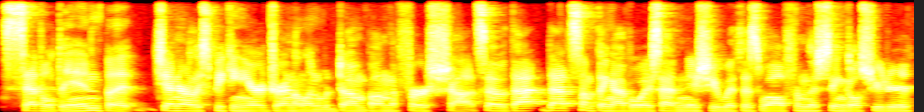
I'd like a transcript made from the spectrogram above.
settled in but generally speaking your adrenaline would dump on the first shot. So that that's something i've always had an issue with as well from the single shooter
